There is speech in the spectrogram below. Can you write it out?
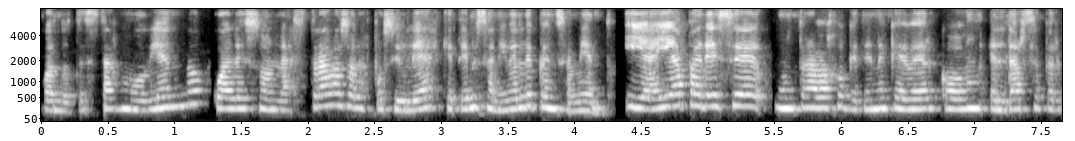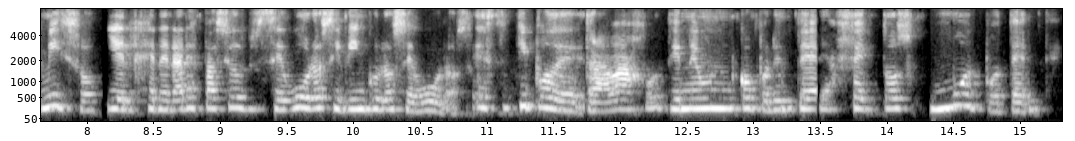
cuando te estás moviendo, cuáles son las trabas o las posibilidades que tienes a nivel de pensamiento. Y ahí aparece un trabajo que tiene que ver con el darse permiso y el generar espacios seguros y vínculos seguros. Este tipo de trabajo tiene un componente de afectos muy potente.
